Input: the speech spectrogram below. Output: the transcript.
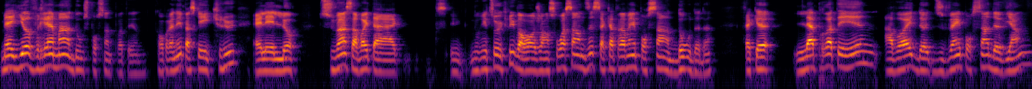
Mais il y a vraiment 12% de protéines. Comprenez? Parce qu'elle est crue, elle est là. Souvent, ça va être à. Une nourriture crue, va avoir genre 70 à 80% d'eau dedans. Fait que la protéine, elle va être de, du 20% de viande,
